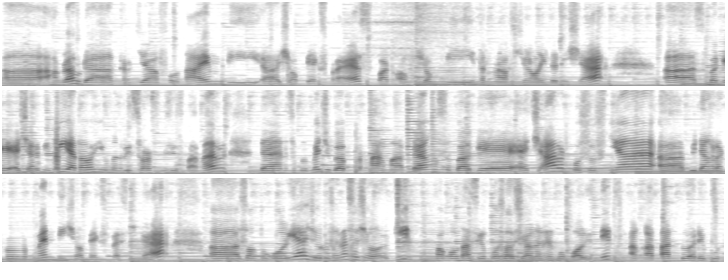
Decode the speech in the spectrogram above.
uh, alhamdulillah udah kerja full time di uh, Shopee Express, part of Shopee International Indonesia uh, sebagai HRBP atau Human Resource Business Partner dan sebelumnya juga pernah magang sebagai HR khususnya uh, bidang rekrutmen di Shopee Express juga. Uh, sewaktu kuliah jurusannya Sosiologi, Fakultas Ilmu Sosial dan Ilmu Politik angkatan 2016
